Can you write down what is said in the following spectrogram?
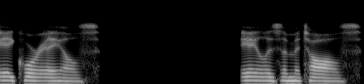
Acorales Alismatales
